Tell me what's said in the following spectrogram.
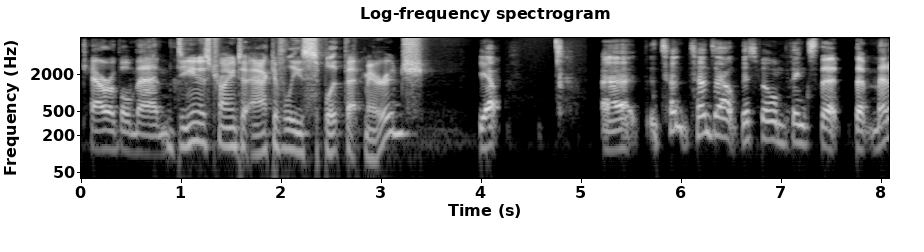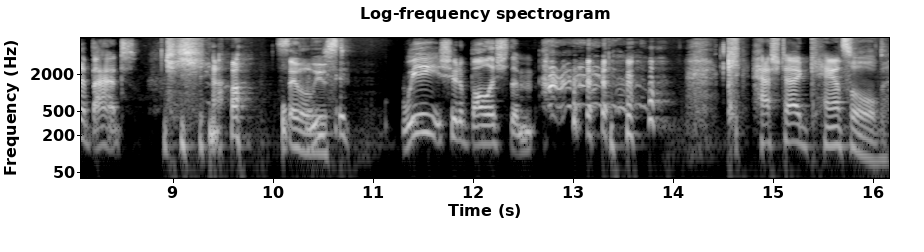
terrible men. Dean is trying to actively split that marriage. Yep. Uh, it turn- turns out this film thinks that that men are bad. yeah, say the We least. should, we should abolish them. Hashtag canceled.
